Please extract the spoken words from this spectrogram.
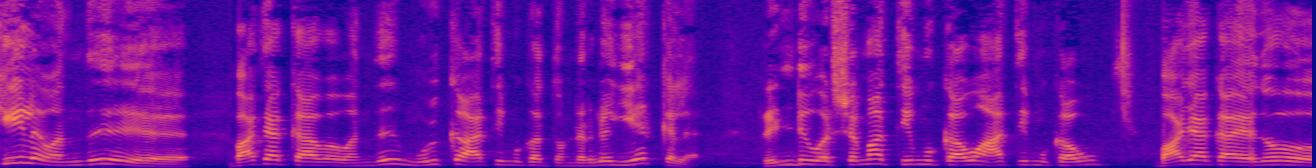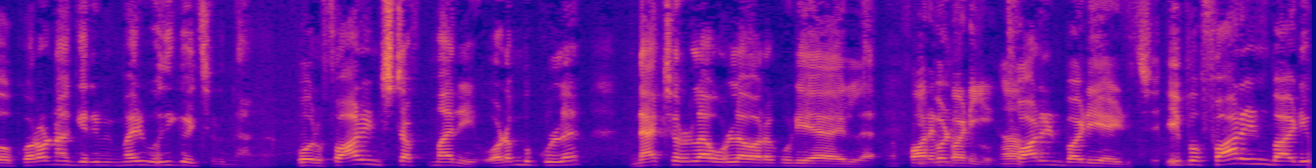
கீழே வந்து பாஜகவை வந்து முழுக்க அதிமுக தொண்டர்கள் ஏற்கலை. ரெண்டு வருஷமா திமுகவும் அதிமுகவும் பாஜக ஏதோ கொரோனா கிருமி மாதிரி ஒதுக்கி வச்சிருந்தாங்க. ஒரு ஃபாரின் ஸ்டஃப் மாதிரி உடம்புக்குள்ள நேச்சுரலா உள்ள வரக்கூடிய இல்ல. ஃபாரின் பாடி ஃபாரின் பாடி ஆயிடுச்சு. இப்போ ஃபாரின் பாடி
